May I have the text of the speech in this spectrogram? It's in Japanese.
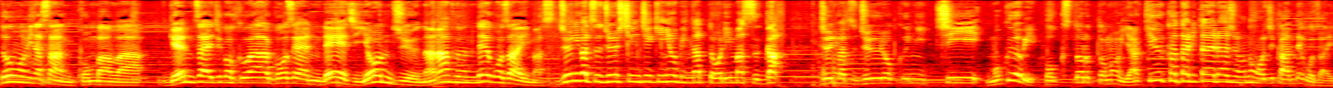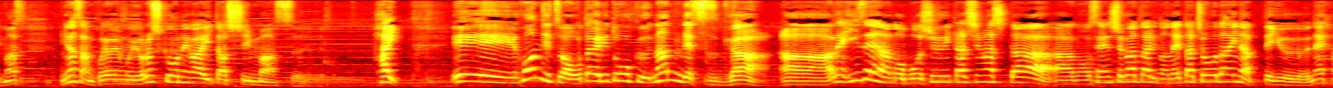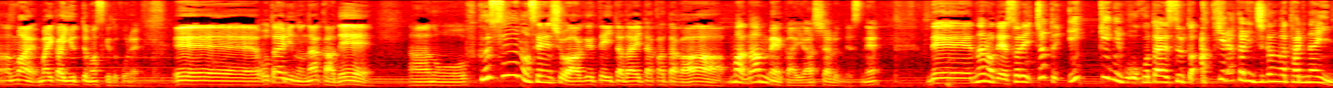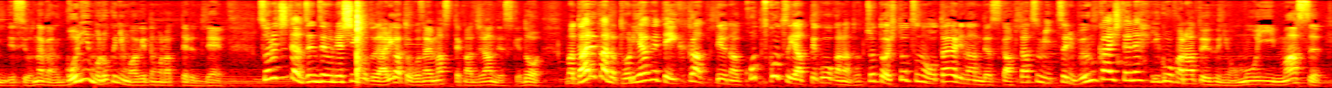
どうも皆さんこんばんは。現在時刻は午前0時47分でございます。12月17日金曜日になっておりますが12月16日木曜日フォックストロットの野球語りたいラジオのお時間でございます。皆さん今宵もよろしくお願いいたします。はい。えー、本日はお便りトークなんですが、あね、以前あの募集いたしましたあの選手語りのネタちょうだいなっていうね、あ毎毎回言ってますけど、これ、えー、お便りの中であの複数の選手を挙げていただいた方が、まあ、何名かいらっしゃるんですね。でなのでそれちょっと一気にお答えすると明らかに時間が足りないんですよ。なんか5人も6人も上げてもらってるんでそれ自体は全然嬉しいことでありがとうございますって感じなんですけど、まあ、誰から取り上げていくかっていうのはコツコツやっていこうかなと。ちょっと1つのお便りなんですが2つ3つに分解してねいこうかなというふうに思います。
